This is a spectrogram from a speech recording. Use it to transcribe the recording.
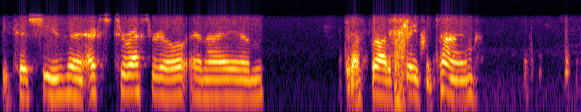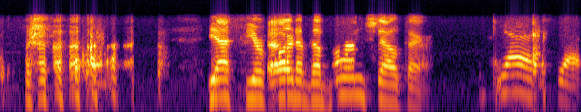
because she's an extraterrestrial and I am just out of space and time. yes, you're part of the bomb shelter. Yes, yes.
